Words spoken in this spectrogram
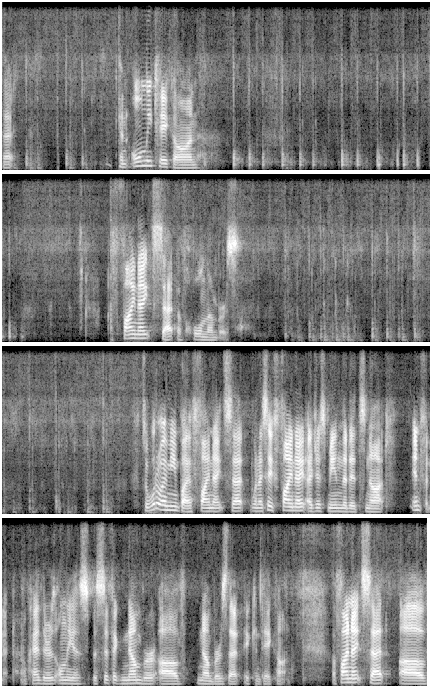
That can only take on a finite set of whole numbers. So what do I mean by a finite set? When I say finite, I just mean that it's not infinite, okay? There's only a specific number of numbers that it can take on. A finite set of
